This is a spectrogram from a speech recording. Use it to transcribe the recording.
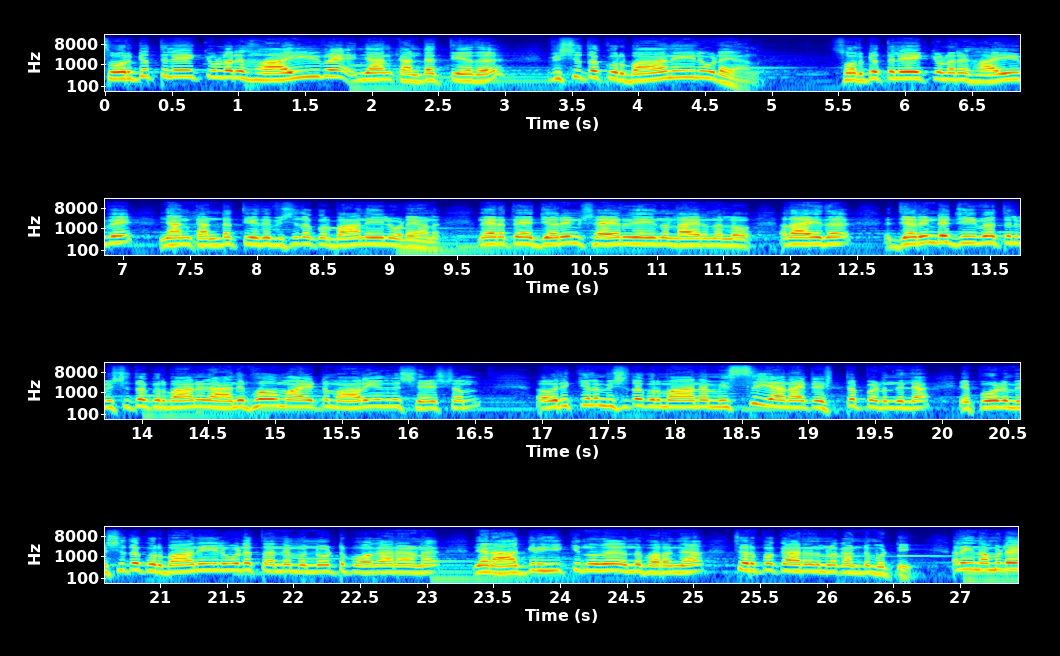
സ്വർഗത്തിലേക്കുള്ളൊരു ഹൈവേ ഞാൻ കണ്ടെത്തിയത് വിശുദ്ധ കുർബാനയിലൂടെയാണ്. സ്വർഗത്തിലേക്കുള്ളൊരു ഹൈവേ ഞാൻ കണ്ടെത്തിയത് വിശുദ്ധ കുർബാനയിലൂടെയാണ്. നേരത്തെ ജെറിൻ ഷെയർ ചെയ്യുന്നുണ്ടായിരുന്നല്ലോ. അതായത് ജെറിന്റെ ജീവിതത്തിൽ വിശുദ്ധ കുർബാന ഒരു അനുഭവമായിട്ട് മാറിയതിനു ശേഷം ഒരിക്കലും വിശുദ്ധ കുർബാന മിസ് ചെയ്യാനായിട്ട് ഇഷ്ടപ്പെടുന്നില്ല. എപ്പോഴും വിശുദ്ധ കുർബാനയിലൂടെ തന്നെ മുന്നോട്ട് പോകാനാണ് ഞാൻ ആഗ്രഹിക്കുന്നത് എന്ന് പറഞ്ഞ ചെറുപ്പക്കാരനെ നമ്മൾ കണ്ടുമുട്ടി. അല്ലെങ്കിൽ നമ്മുടെ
